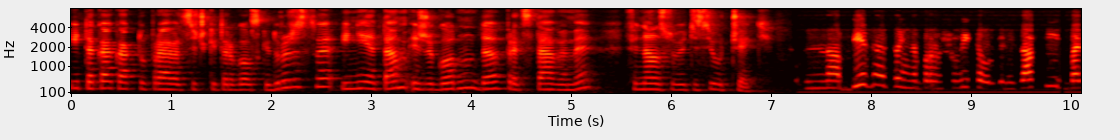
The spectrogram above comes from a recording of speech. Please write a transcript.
и така както правят всички търговски дружества и ние там ежегодно да представяме финансовите си отчети. На бизнеса и на браншовите организации без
